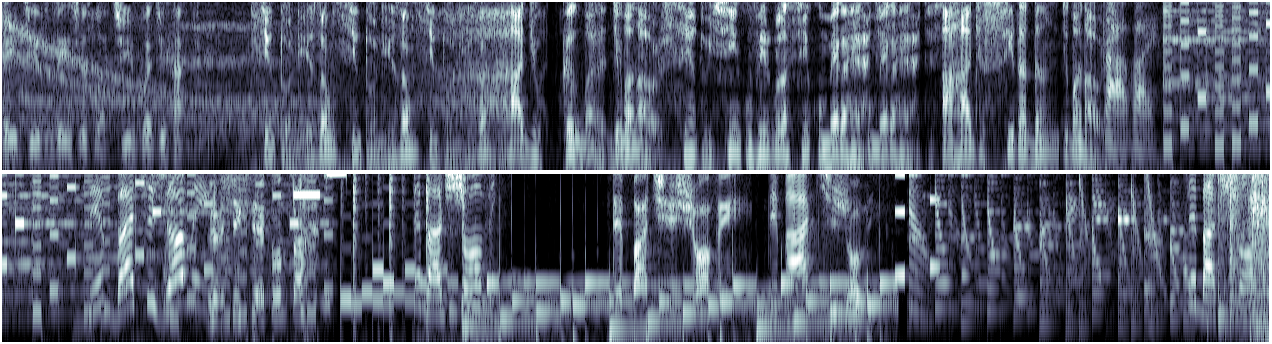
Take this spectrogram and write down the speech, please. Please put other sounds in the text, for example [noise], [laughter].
Rede Legislativa de Rádio. Sintonizam, sintonizam, sintonizam. Rádio Câmara de Manaus. 105,5 MHz. MHz. A Rádio Cidadã de Manaus. Tá, vai. Debate Jovem. Eu achei que você ia contar. Debate jovem. Debate Jovem. Debate. Jovem. Debate jovem.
